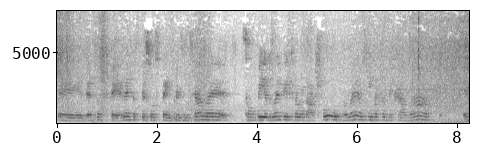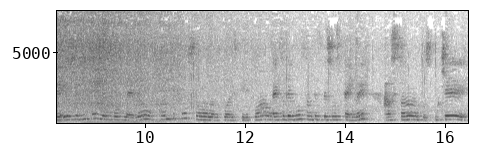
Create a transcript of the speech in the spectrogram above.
é, dessa fé né, que as pessoas têm, por exemplo, assim, ah, não é São Pedro, não é Pedro que vai mandar a chuva, né, ou quem vai fazer casar, é, eu queria entender um pouco melhor como que funciona no plano espiritual essa devoção que as pessoas têm, né, a santos, porque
